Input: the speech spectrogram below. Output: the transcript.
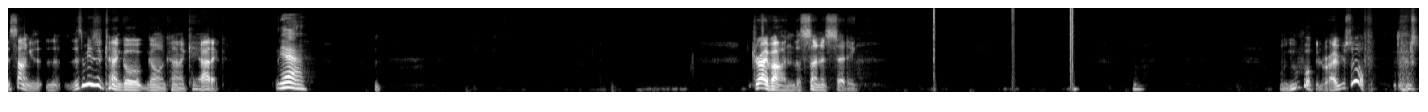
This song is this music kind of go going kind of chaotic. Yeah. Drive on, the sun is setting. You fucking drive yourself.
